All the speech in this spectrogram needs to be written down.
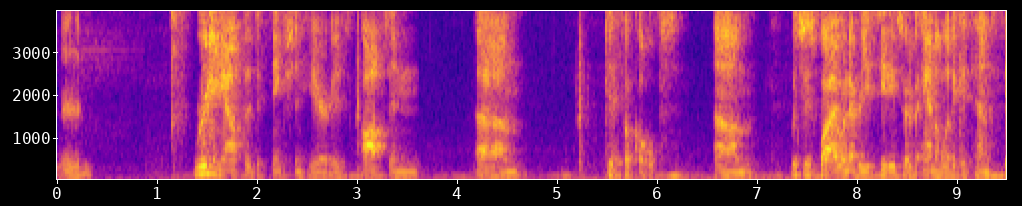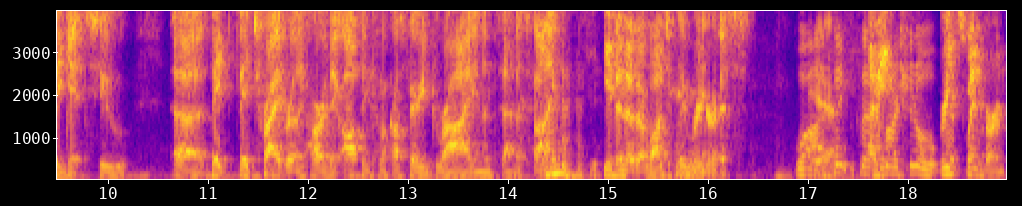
Mm. Rooting out the distinction here is often um, difficult. Um, which is why whenever you see these sort of analytic attempts, they get to uh, they they try really hard. They often come across very dry and unsatisfying, even though they're logically rigorous. Well, yeah. I think the I emotional mean, read Swinburne.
